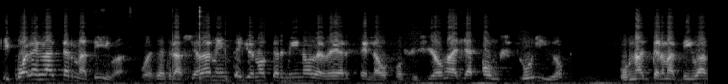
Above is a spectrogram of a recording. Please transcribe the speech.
¿Y cuál es la alternativa? Pues desgraciadamente yo no termino de ver que la oposición haya construido una alternativa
